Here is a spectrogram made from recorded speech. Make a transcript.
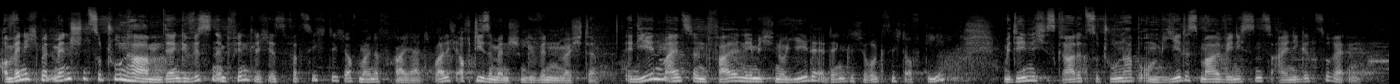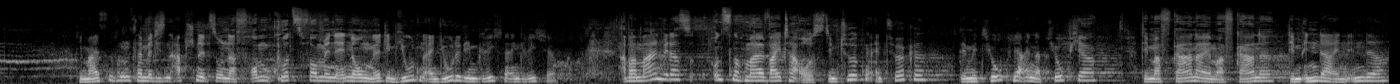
und wenn ich mit Menschen zu tun habe, deren Gewissen empfindlich ist, verzichte ich auf meine Freiheit, weil ich auch diese Menschen gewinnen möchte. In jedem einzelnen Fall nehme ich nur jede erdenkliche Rücksicht auf die, mit denen ich es gerade zu tun habe, um jedes Mal wenigstens einige zu retten. Die meisten von uns haben ja diesen Abschnitt so einer frommen Kurzform in Erinnerung, ne? dem Juden ein Jude, dem Griechen ein Grieche. Aber malen wir das uns noch mal weiter aus. Dem Türken ein Türke, dem Äthiopier ein Äthiopier, dem Afghaner ein Afghane, dem Inder ein Inder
